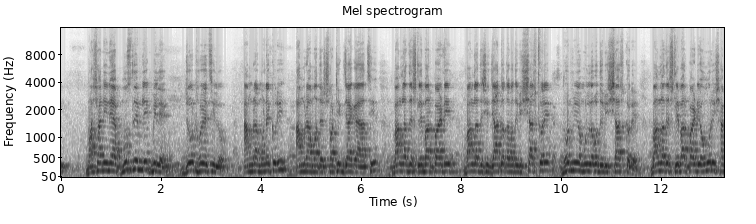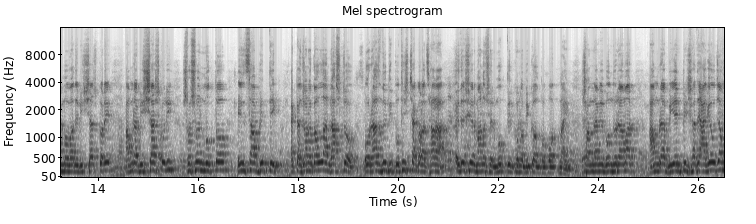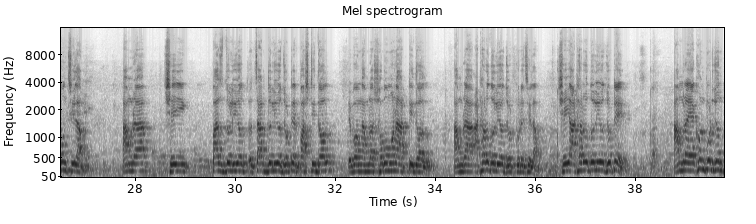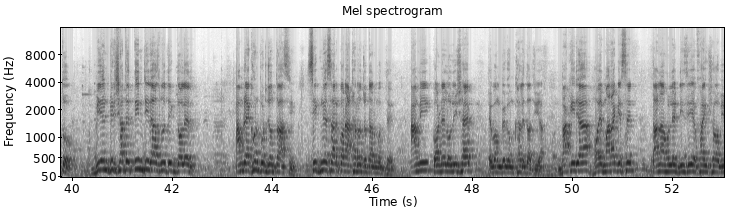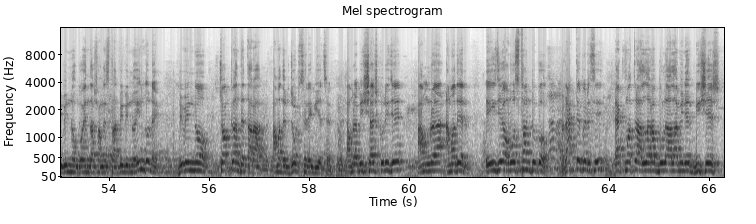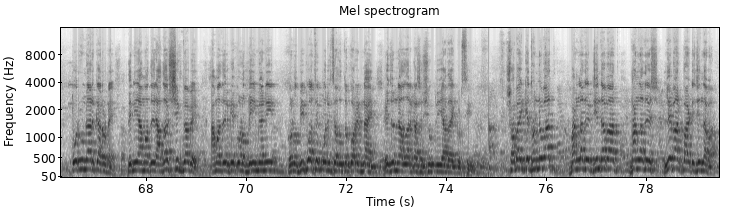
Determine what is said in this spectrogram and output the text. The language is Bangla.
Bhasani NAP Muslim League মিলে জোট হয়েছিল। আমরা মনে করি আমরা আমাদের সঠিক জায়গায় আছি। বাংলাদেশ লেবার পার্টি বাংলাদেশি জাতীয়তাবাদে বিশ্বাস করে, ধর্মীয় মূল্যবোধে বিশ্বাস করে। বাংলাদেশ লেবার পার্টি অমরি সাম্যবাদে বিশ্বাস করে। আমরা বিশ্বাস করি শোষণ মুক্ত ইনসাফ ভিত্তিক একটা জনকল্যাণ রাষ্ট্র ও রাজনীতি প্রতিষ্ঠা করা ছাড়া এদেশের মানুষের মুক্তির কোনো বিকল্প পথ নাই। সংগ্রামী বন্ধুরা আমার, আমরা বিএনপির সাথে আগেও যেমন ছিলাম, আমরা সেই পাঁচ দলীয় চার দলীয় জোটের পাঁচটি দল এবং আমরা সমমনা আটটি দল আমরা আঠারো দলীয় জোট করেছিলাম। সেই আঠারো দলীয় জোটে আমরা এখন পর্যন্ত বিএনপির সাথে তিনটি রাজনৈতিক দলের আমরা এখন পর্যন্ত আছি। সিগনেচার করা আঠারো জনের মধ্যে। আমি কর্নেল অলি সাহেব এবং বেগম খালেদা জিয়া। বাকিরা হয় মারা গেছেন তা না হলে ডিজিএফআই সহ বিভিন্ন গোয়েন্দা সংস্থা, বিভিন্ন ইন্ধনে, বিভিন্ন চক্রান্তে তারা আমাদের জোট ছেড়ে গিয়েছেন। আমরা বিশ্বাস করি যে আমরা আমাদের এই যে অবস্থানটুকু রাখতে পেরেছি, একমাত্র আল্লাহ রাব্বুল আলমিনের বিশেষ করুণার কারণে। তিনি আমাদের আদর্শিকভাবে আমাদেরকে কোনো বেইমানি, কোনো বিপথে পরিচালিত করেন নাই। এই জন্য আল্লাহর কাছে শুক্রিয়া আদায় করছি। সবাইকে ধন্যবাদ। বাংলাদেশ জিন্দাবাদ, বাংলাদেশ লেবার পার্টি জিন্দাবাদ।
